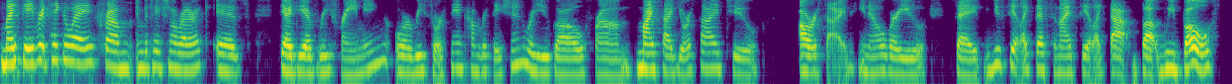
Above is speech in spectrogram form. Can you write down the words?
my favorite takeaway from invitational rhetoric is the idea of reframing or resourcing a conversation where you go from my side your side to our side you know where you say you see it like this and i see it like that but we both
